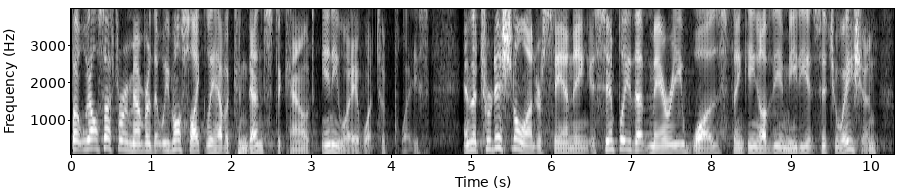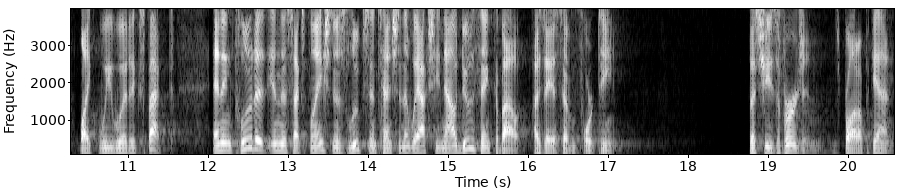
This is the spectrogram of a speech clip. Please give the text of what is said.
But we also have to remember that we most likely have a condensed account anyway of what took place. And the traditional understanding is simply that Mary was thinking of the immediate situation like we would expect. And included in this explanation is Luke's intention that we actually now do think about Isaiah 7:14. That she's a virgin. It's brought up again.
